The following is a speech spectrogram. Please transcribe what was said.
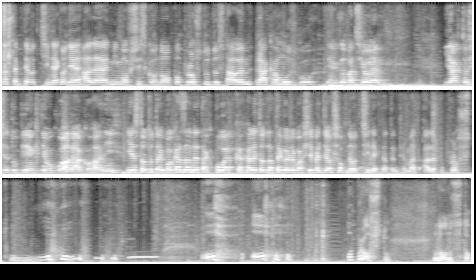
następny odcinek, to nie, ale mimo wszystko, no po prostu dostałem raka mózgu, jak zobaczyłem. Jak to się tu pięknie układa, kochani. Jest to tutaj pokazane tak po łebkach, ale to dlatego, że właśnie będzie osobny odcinek na ten temat, ale po prostu. O, o, po prostu. Non stop.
